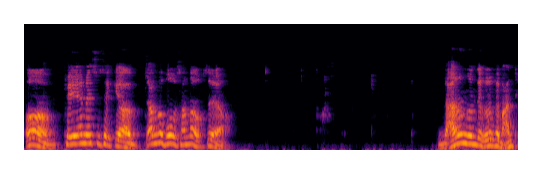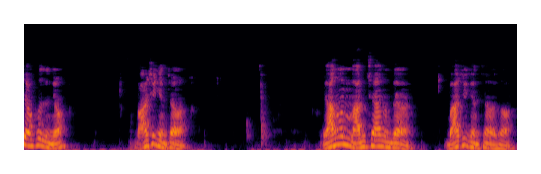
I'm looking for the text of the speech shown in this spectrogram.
어 KMS 새끼야. 짠거 보고 상관없어요. 양은 근데 그렇게 많지 않거든요. 맛이 괜찮아. 양은 많지 않은데, 맛이 괜찮아서.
